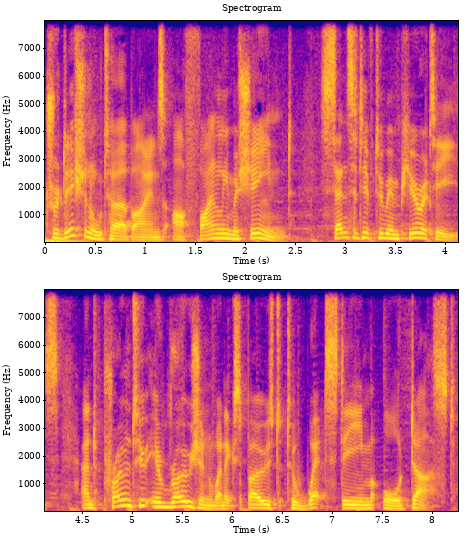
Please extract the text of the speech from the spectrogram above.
Traditional turbines are finely machined, sensitive to impurities, and prone to erosion when exposed to wet steam or dust.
